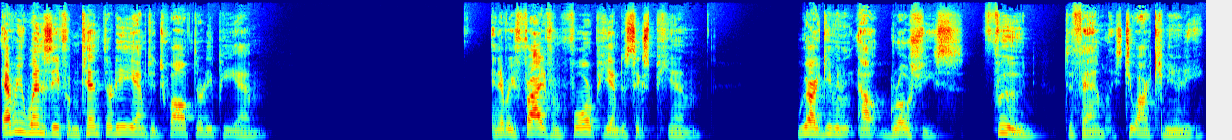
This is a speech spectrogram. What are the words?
Every Wednesday from 10:30 a.m. to 12:30 p.m and every Friday from 4 p.m. to 6 p.m., we are giving out groceries, food to families, to our community.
